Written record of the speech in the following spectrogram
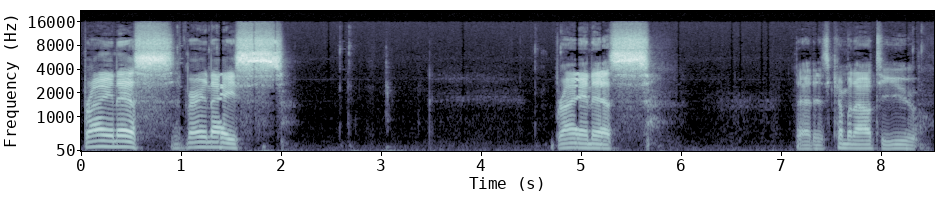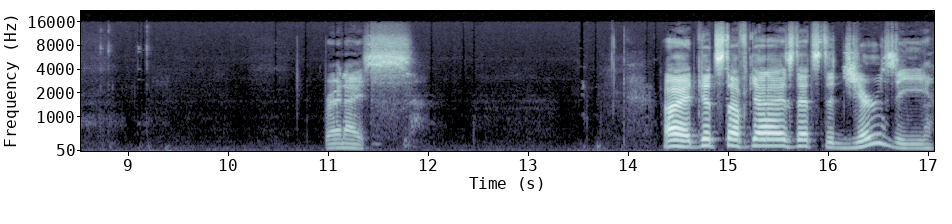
Brian S. Very nice. Brian S. That is coming out to you. Very nice. All right, good stuff, guys. That's the jersey.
